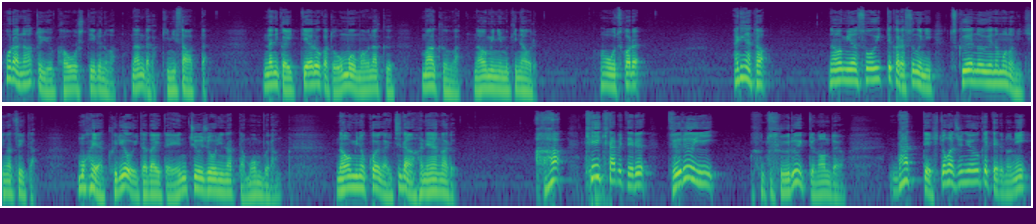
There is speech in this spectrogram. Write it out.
ほらなという顔をしているのが、なんだか気に障った。何か言ってやろうかと思う間もなく、マー君はナオミに向き直る。お疲れ。ありがとう。ナオミはそう言ってからすぐに机の上のものに気がついた。もはや栗をいただいた円柱状になったモンブラン。ナオミの声が一段跳ね上がる。あ、ケーキ食べてる。ずるい。ずるいってなんだよ。だって人が授業を受けてるのに、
